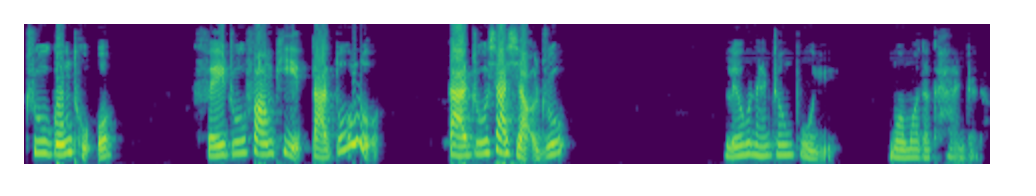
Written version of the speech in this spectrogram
猪拱土，肥猪放屁打嘟噜，大猪吓小猪。刘南征不语，默默的看着他。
